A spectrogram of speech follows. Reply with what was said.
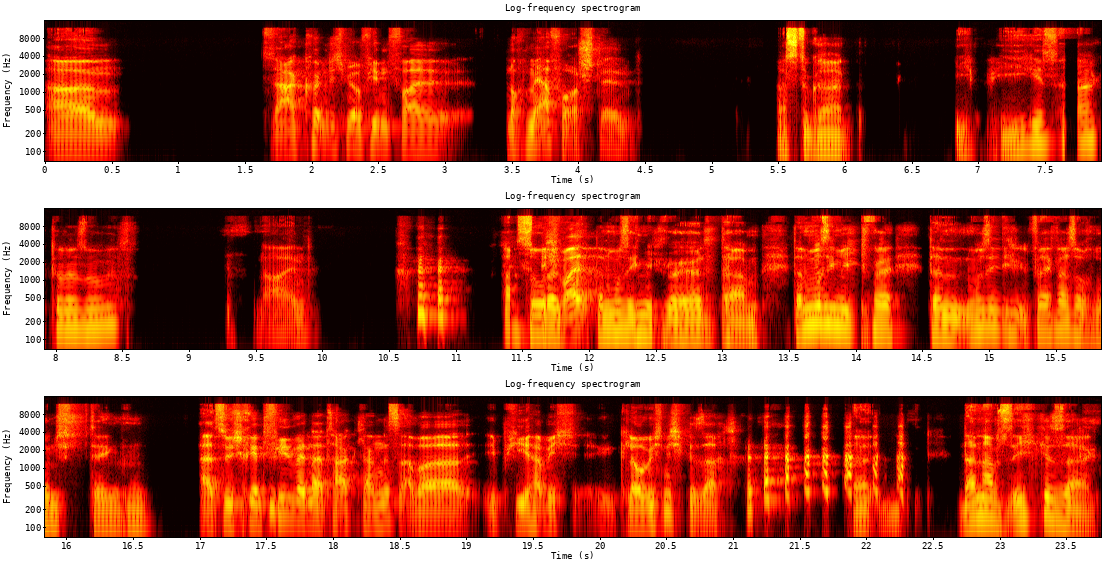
Ähm, da könnte ich mir auf jeden Fall noch mehr vorstellen. Hast du gerade EP gesagt oder sowas? Nein. Ach so, dann, dann, muss ich mich verhört haben. Dann muss ich mich, ver dann muss ich, vielleicht war es auch Wunschdenken. Also ich rede viel, wenn der Tag lang ist, aber EP habe ich, glaube ich, nicht gesagt. dann, dann habe ich gesagt.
